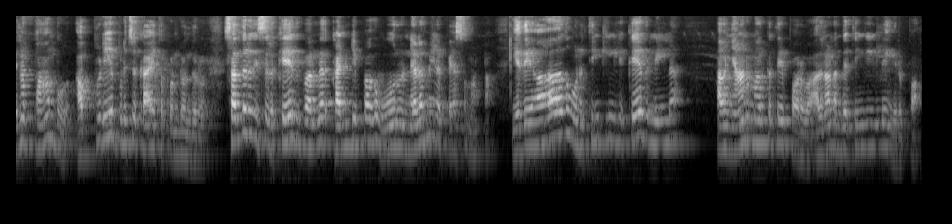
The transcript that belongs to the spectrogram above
ஏன்னா பாம்பு அப்படியே பிடிச்ச காயத்தை கொண்டு வந்துடும் சந்திர திசையில் கேது பாருங்க கண்டிப்பாக ஒரு நிலைமையில் பேச மாட்டான். எதையாவது ஒன்று திங்கிங்லேயே கேது இல்லைங்களா? அவன் ஞான மார்க்கத்தையே போகிறவன் அதனால் அந்த திங்கிங்லேயே இருப்பான்.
